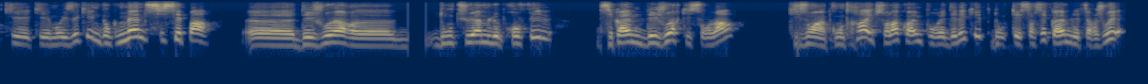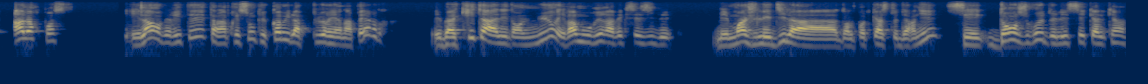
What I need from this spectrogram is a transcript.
qui est, qui est Moïse Keane. Donc même si ce n'est pas des joueurs dont tu aimes le profil, c'est quand même des joueurs qui sont là, qui ont un contrat et qui sont là quand même pour aider l'équipe. Donc tu es censé quand même les faire jouer à leur poste. Et là, en vérité, tu as l'impression que comme il n'a plus rien à perdre, eh ben, quitte à aller dans le mur, il va mourir avec ses idées. Mais moi, je l'ai dit là, dans le podcast dernier, c'est dangereux de laisser quelqu'un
